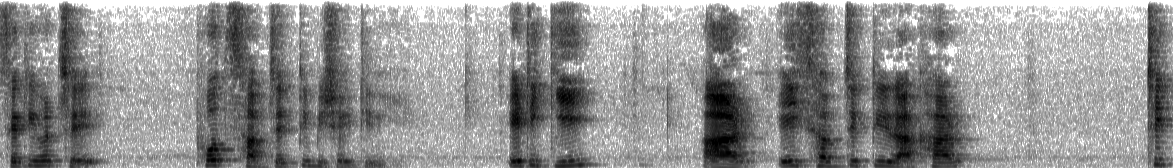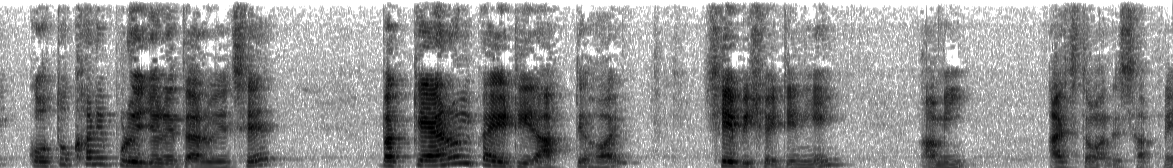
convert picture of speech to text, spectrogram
সেটি হচ্ছে ফোর্থ সাবজেক্টটি বিষয়টি নিয়ে। এটি কি আর এই সাবজেক্টটি রাখার ঠিক কতখানি প্রয়োজনীয়তা রয়েছে বা কেনই বা এটি রাখতে হয়, সে বিষয়টি নিয়েই আমি আজ তোমাদের সামনে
